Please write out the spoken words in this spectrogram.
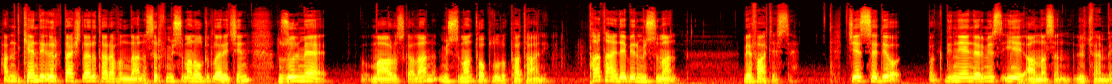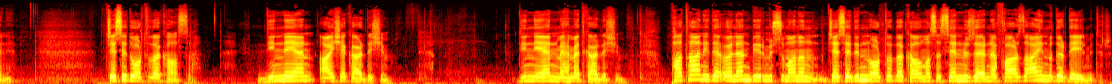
hem kendi ırktaşları tarafından sırf Müslüman oldukları için zulme maruz kalan Müslüman topluluk Patani. Patani'de bir Müslüman vefat etse. Cesedi, bak dinleyenlerimiz iyi anlasın lütfen beni. Cesedi ortada kalsa, dinleyen Ayşe kardeşim, dinleyen Mehmet kardeşim, Patani'de ölen bir Müslümanın cesedinin ortada kalması senin üzerine farz-ı ayn mıdır değil midir?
